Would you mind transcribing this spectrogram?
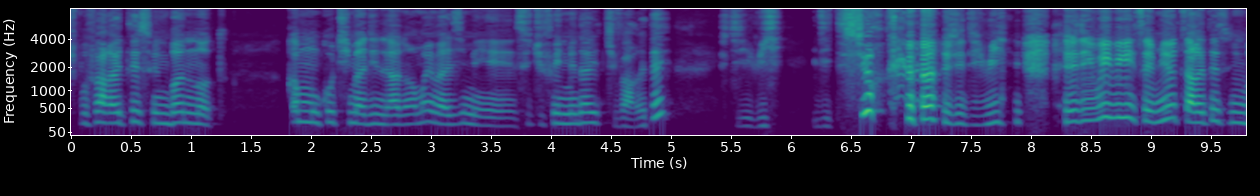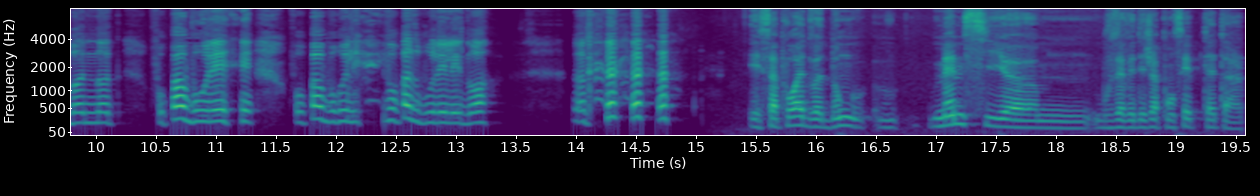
Je préfère arrêter c'est une bonne note. Comme mon coach, il m'a dit dernièrement, il m'a dit, mais si tu fais une médaille, tu vas arrêter? Je dis, oui. Il dit, t'es sûr? J'ai dit oui. J'ai dit oui, oui, c'est mieux de s'arrêter c'est une bonne note. Faut pas brûler, faut pas faut pas se brûler les doigts. Et ça pourrait être votre donc même si euh, vous avez déjà pensé peut-être à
